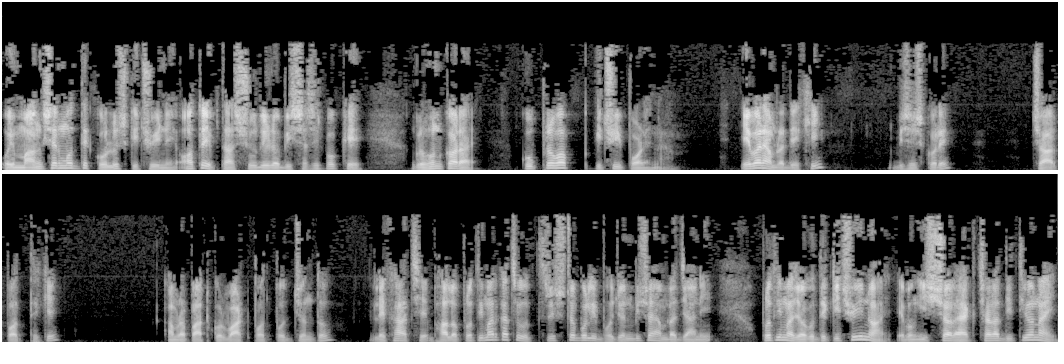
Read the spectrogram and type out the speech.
ওই মাংসের মধ্যে কলুষ কিছুই নেই, অতএব তার সুদৃঢ় বিশ্বাসের পক্ষে গ্রহণ করায় কুপ্রভাব কিছুই পড়ে না। এবার আমরা দেখি, বিশেষ করে চার পদ থেকে আমরা পাঠ করব আট পদ পর্যন্ত। লেখা আছে, ভালো, প্রতিমার কাছে উৎসৃষ্ট বলি ভোজন বিষয় আমরা জানি। প্রতিমা জগতে কিছুই নয় এবং ঈশ্বর এক ছাড়া দ্বিতীয় নাই।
